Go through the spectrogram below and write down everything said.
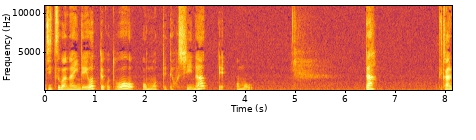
実はないんだよってことを思っててほしいなって思う。だって感じ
